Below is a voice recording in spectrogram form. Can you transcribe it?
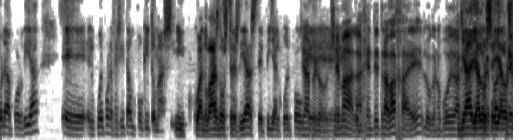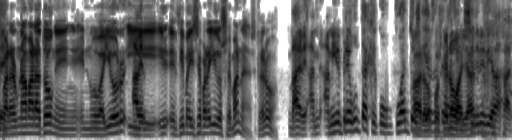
hora por día, eh, el cuerpo necesita un poquito más. Y cuando vas dos, tres días te pilla el cuerpo. Ya, que- pero Chema, la gente trabaja, ¿eh? Lo que no puede la Ya, gente ya es lo sé, prepa- ya lo sé. preparar una maratón en, en Nueva York y, A ver. y encima irse para allí dos semanas, claro. Vale, a, a mí me preguntas que con cuántos Claro, días de pues que no antelación se debe viajar.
